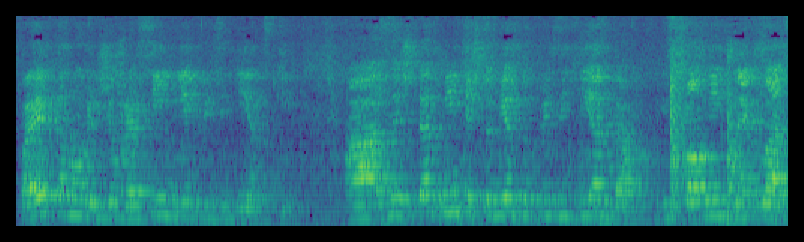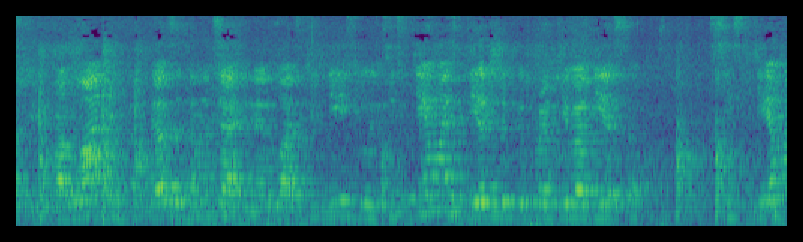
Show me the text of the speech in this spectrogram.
Поэтому режим России не президентский. А, значит, отметьте, что между президентом, исполнительной властью и парламентом, да, законодательной властью действует система сдержек и противовесов. Система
